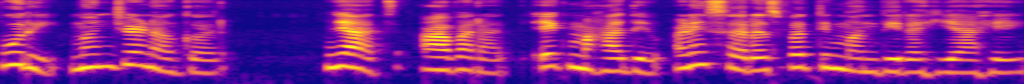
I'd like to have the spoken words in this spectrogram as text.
पुरी म्हणजे नगर याच आवारात एक महादेव आणि सरस्वती मंदिरही आहे.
